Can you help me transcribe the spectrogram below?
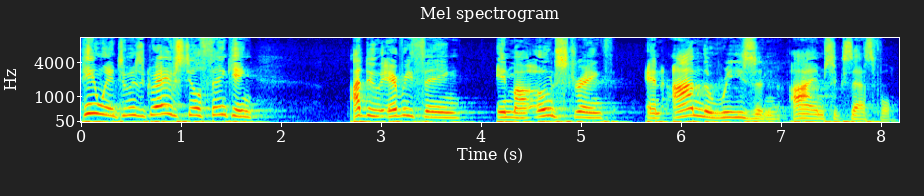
He went to his grave still thinking, I do everything in my own strength, and I'm the reason I am successful.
